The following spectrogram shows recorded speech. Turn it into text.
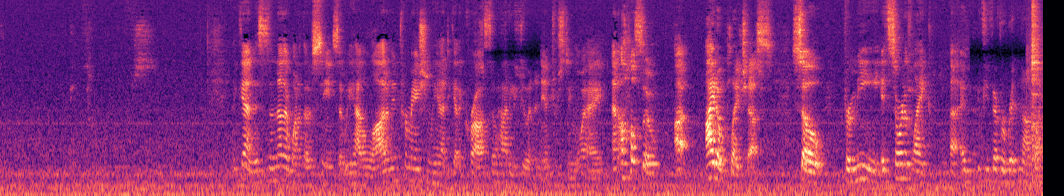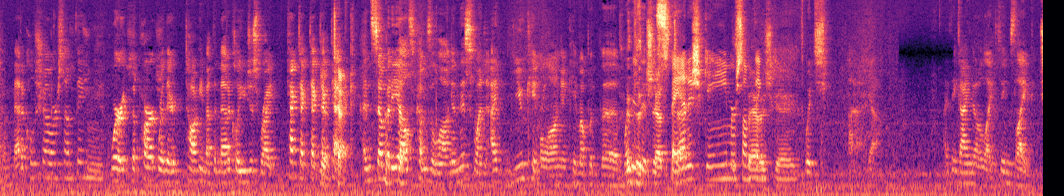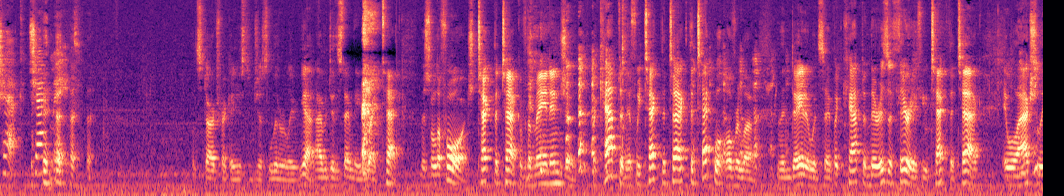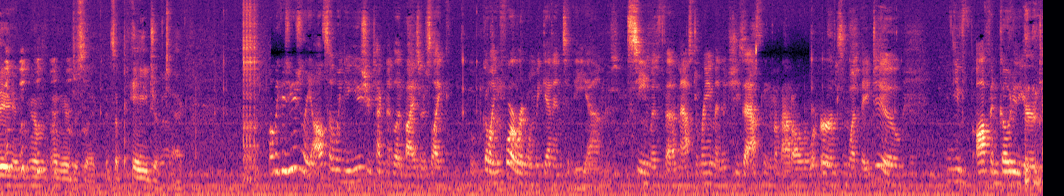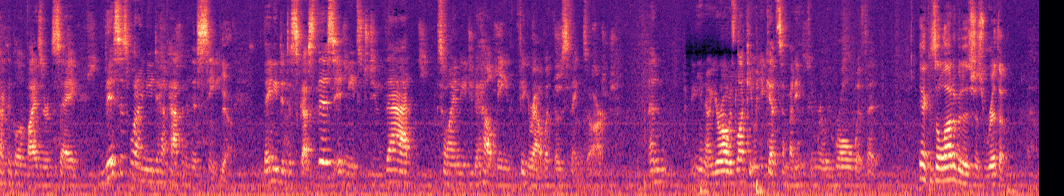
Again, this is another one of those scenes that we had a lot of information we had to get across. So how do you do it in an interesting way? And also, uh, I don't play chess, so for me, it's sort of like. Uh, if you've ever written on like a medical show or something, Mm. where the part where they're talking about the medical, you just write tech, tech, tech, Yeah, tech, tech, and somebody else comes along. And this one, I, you came along and came up with the what is it, the chess tech. Spanish game or The something? Spanish game. which uh, yeah i think i know like things like check checkmate In Star Trek, I used to just literally, yeah, I would do the same thing. You'd write tech. Mr. LaForge, tech the tech of the main engine. But Captain, if we tech the tech, the tech will overload. And then Data would say, but Captain, there is a theory. If you tech the tech, it will actually, and, you know, and you're just like, it's a page of tech. well because usually also when you use your technical advisors like going forward when we get into the um, scene with uh, master raymond and she's asking him about all the herbs and what they do you often go to your technical advisor and say this is what i need to have happen in this scene Yeah. they need to discuss this it needs to do that so i need you to help me figure out what those things are and you know you're always lucky when you get somebody who can really roll with it Yeah, because a lot of it is just rhythm.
